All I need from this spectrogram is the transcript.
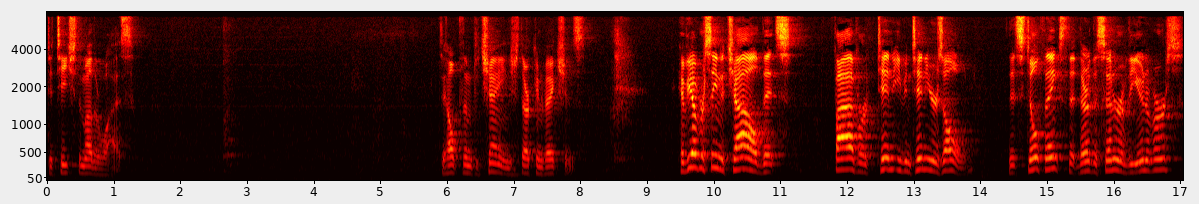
to teach them otherwise. To help them to change their convictions. Have you ever seen a child that's five or ten, even ten years old, that still thinks that they're the center of the universe?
